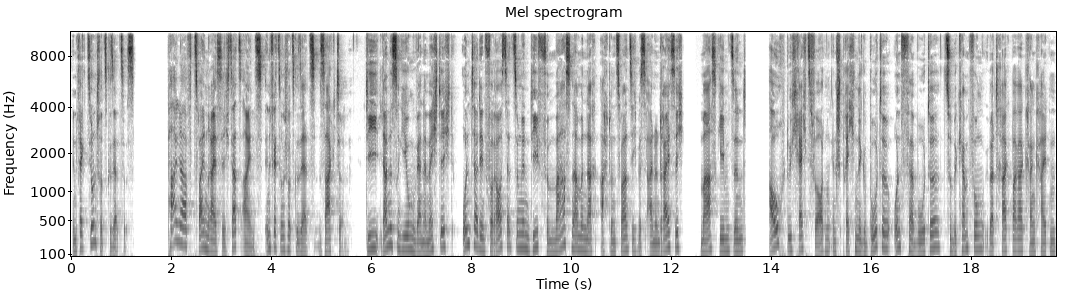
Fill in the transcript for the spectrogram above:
Infektionsschutzgesetzes. 32 Satz 1 Infektionsschutzgesetz sagte, die Landesregierungen werden ermächtigt, unter den Voraussetzungen, die für Maßnahmen nach 28 bis 31 maßgebend sind, auch durch Rechtsverordnung entsprechende Gebote und Verbote zur Bekämpfung übertragbarer Krankheiten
